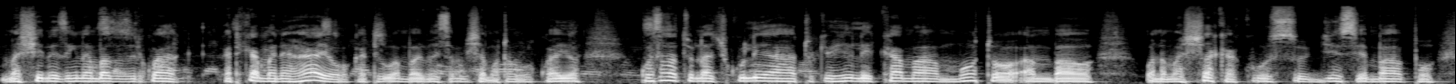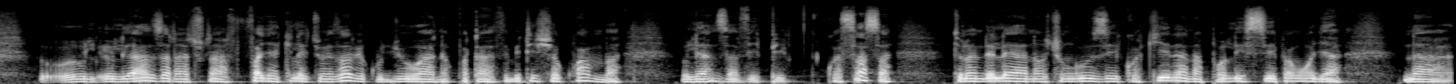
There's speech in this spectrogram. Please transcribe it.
mashine zingine ambazo zilikuwa katika maeneo hayo wakati huu ambayo imesababisha moto. Kwa hiyo kwa sasa tunachukulia tukio hili kama moto ambao wana mashaka kuhusu jinsi ambapo ulianza, na tunafanya kile tuwezavyo kujua na kupata thibitisho kwamba ulianza vipi. Kwa sasa tunaendelea na uchunguzi kwa kina na polisi pamoja na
